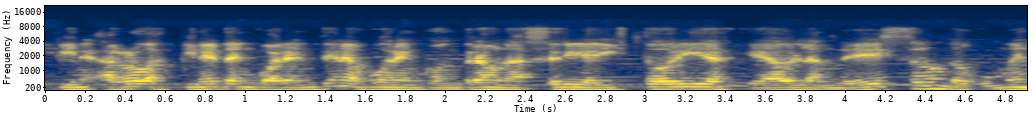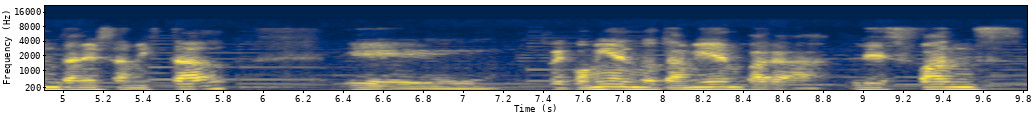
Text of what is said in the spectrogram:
Spine- arroba Spinetta en cuarentena pueden encontrar una serie de historias que hablan de eso, documentan esa amistad. Eh, recomiendo también para los fans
